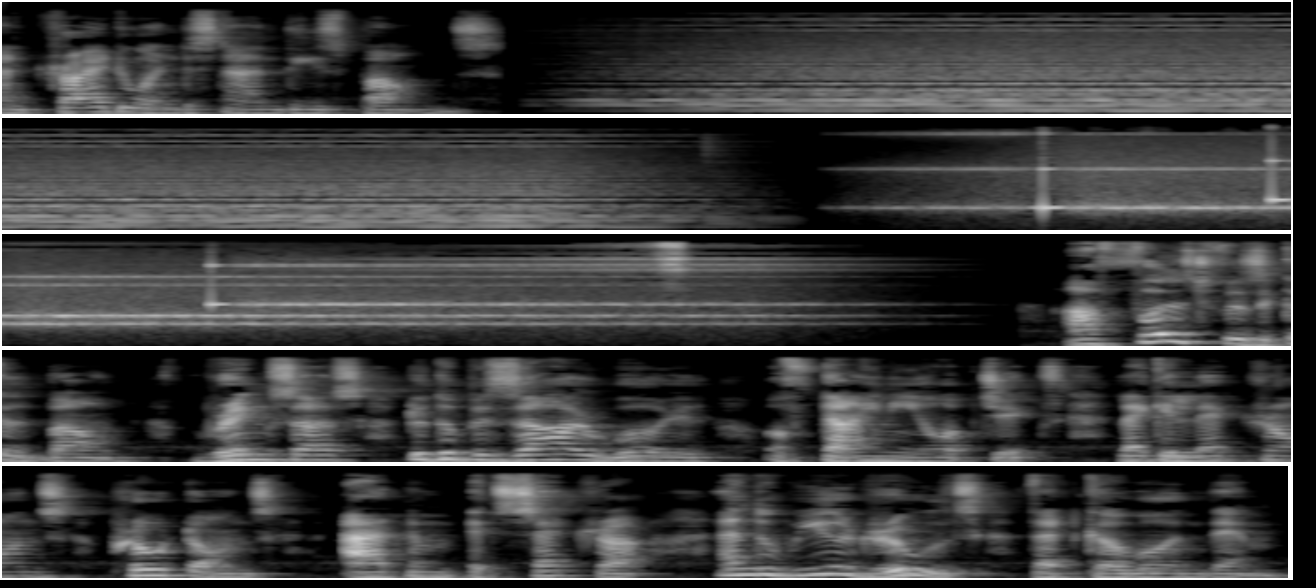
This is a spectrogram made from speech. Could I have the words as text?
and try to understand these bounds. Our first physical bound brings us to the bizarre world of tiny objects like electrons, protons, atom, etc., and the weird rules that govern them.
